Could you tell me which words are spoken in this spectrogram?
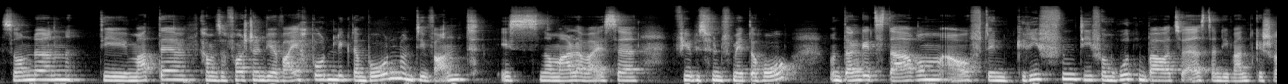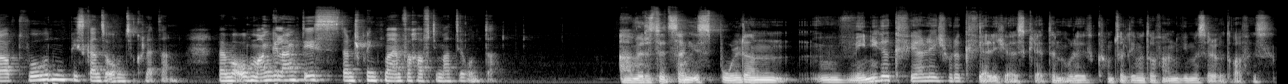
sondern die Matte, kann man sich vorstellen, wie ein Weichboden liegt am Boden und die Wand ist normalerweise vier bis fünf Meter hoch. Und dann geht es darum, auf den Griffen, die vom Routenbauer zuerst an die Wand geschraubt wurden, bis ganz oben zu klettern. Wenn man oben angelangt ist, dann springt man einfach auf die Matte runter. Ah, würdest du jetzt sagen, ist Bouldern weniger gefährlich oder gefährlicher als Klettern? Oder kommt es halt immer darauf an, wie man selber drauf ist?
